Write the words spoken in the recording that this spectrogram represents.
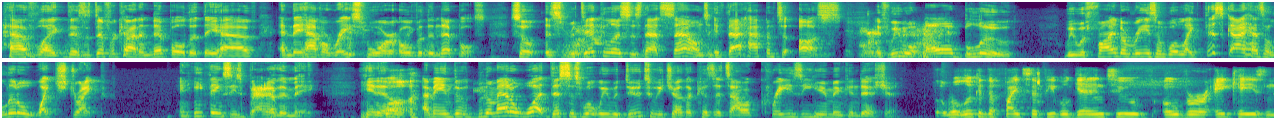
have like there's a different kind of nipple that they have, and they have a race war over the nipples. So as ridiculous as that sounds, if that happened to us, if we were all blue, we would find a reason. Well, like this guy has a little white stripe, and he thinks he's better than me. You know, Well- I mean, th- no matter what, this is what we would do to each other because it's our crazy human condition. Well, look at the fights that people get into over AKs and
